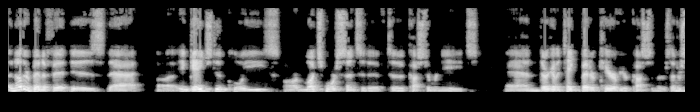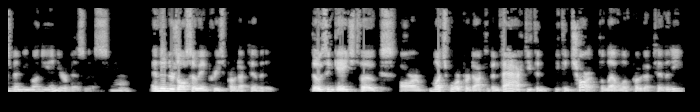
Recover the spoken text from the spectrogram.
Another benefit is that uh, engaged employees are much more sensitive to customer needs and they're going to take better care of your customers that are mm-hmm. spending money in your business. Yeah. And then there's also increased productivity those engaged folks are much more productive. In fact, you can, you can chart the level of productivity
